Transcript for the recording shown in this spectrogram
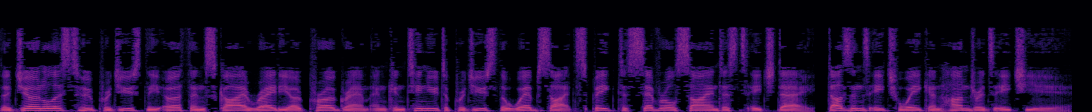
The journalists who produced the Earth and Sky radio program and continue to produce the website speak to several scientists each day, dozens each week and hundreds each year.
